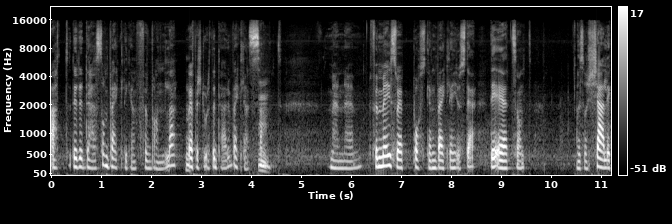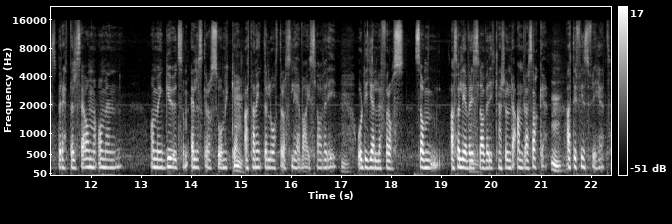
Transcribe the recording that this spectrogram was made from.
Att det är det där som verkligen förvandlar. Och jag förstod att det där är verkligen sant. Men eh, för mig så är påsken verkligen just det. Det är ett sånt, en sån kärleksberättelse om, om, en, om en Gud som älskar oss så mycket att han inte låter oss leva i slaveri. Och det gäller för oss som alltså lever i slaveri kanske under andra saker. Att det finns frihet.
